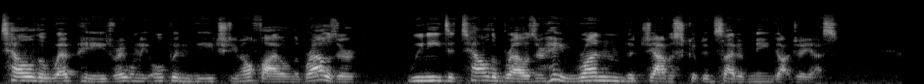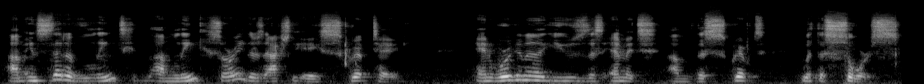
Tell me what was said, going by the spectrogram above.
tell the web page, right? When we open the HTML file in the browser, we need to tell the browser, hey, run the JavaScript inside of main.js. Um, instead of linked, um, link, sorry, there's actually a script tag. And we're going to use this Emmet, um, the script with the source.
